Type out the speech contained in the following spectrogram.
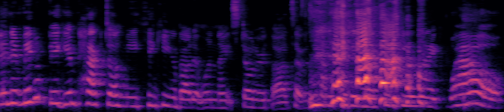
And it made a big impact on me thinking about it one night. Stoner thoughts. I was kind of sitting there thinking like, wow.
